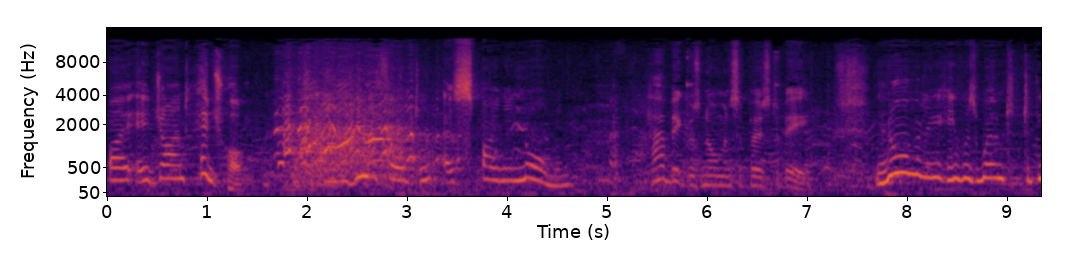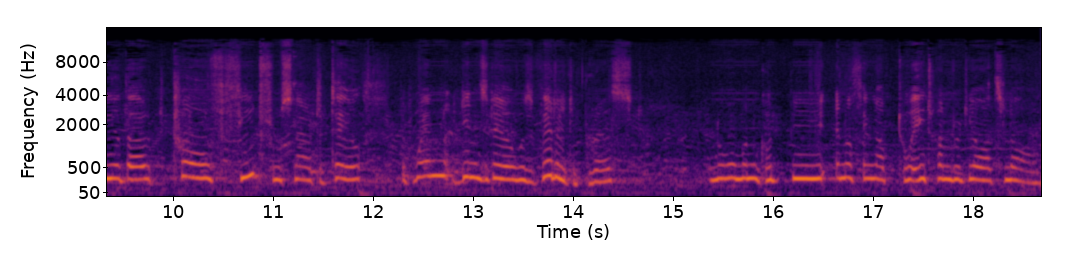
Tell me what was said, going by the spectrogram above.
by a giant hedgehog, whom he referred to as Spiny Norman. How big was Norman supposed to be? Normally he was wont to be about 12 feet from snout to tail, but when Dinsdale was very depressed, Norman could be anything up to 800 yards long.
